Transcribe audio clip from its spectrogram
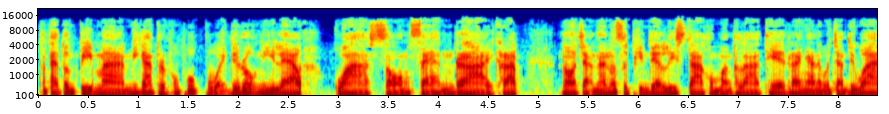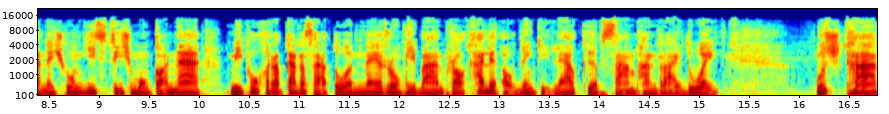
ตั้งแต่ต้นปีมามีการตรวจพบผู้ป่วยด้วยโรคนี้แล้วกว่า 200,000 รายครับ นอกจากนั้นหนังสือพิมพ์เดลี่สตาร์ของบังคลาเทศรายงานในวันจันทร์ด้วยว่าในช่วง 24 ชั่วโมงก่อนหน้า มีผู้เข้ารับการรักษาตัวในโรงพยาบาลเพราะไข้เลือดออกเดงกิแล้วเกือบ 3,000 รายด้วยมุชทาก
